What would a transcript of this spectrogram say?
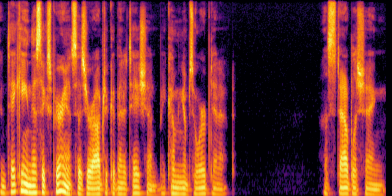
And taking this experience as your object of meditation, becoming absorbed in it, establishing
